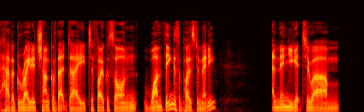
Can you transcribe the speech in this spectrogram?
have a greater chunk of that day to focus on one thing as opposed to many, and then you get to um,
